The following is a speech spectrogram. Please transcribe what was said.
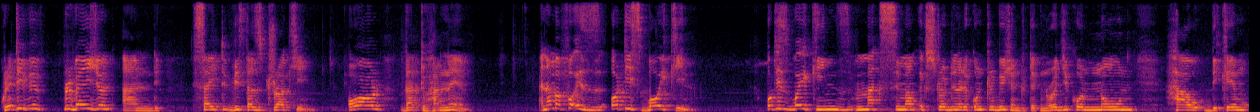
creative prevention, and site visitors tracking. All that to her name. And number four is Otis Boykin. Otis Boykin's maximum extraordinary contribution to technological known how became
